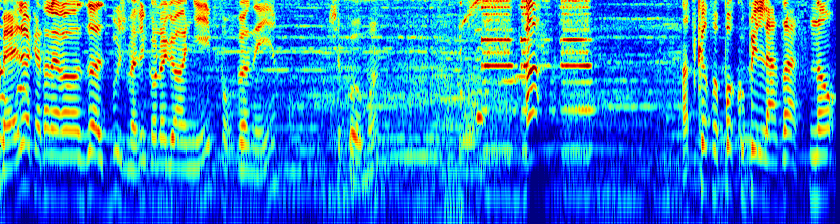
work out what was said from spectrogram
Ben là, quand on est rendu à l'autre bout, j'imagine qu'on a gagné. Faut revenir. Je sais pas, moi. Ah! En tout cas, faut pas couper le laser, sinon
